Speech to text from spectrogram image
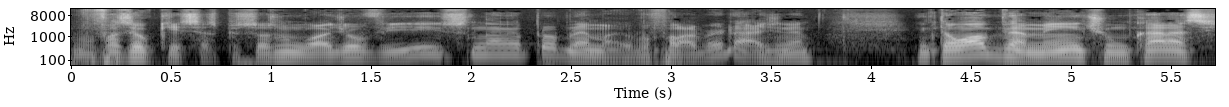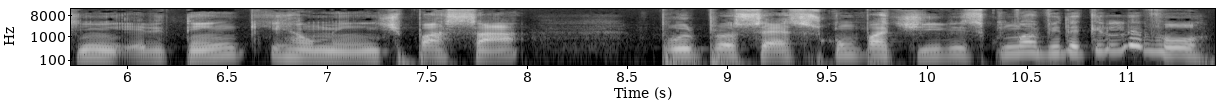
Vou fazer o quê? Se as pessoas não gostam de ouvir, isso não é meu problema. Eu vou falar a verdade, né? Então, obviamente, um cara assim, ele tem que realmente passar por processos compatíveis com a vida que ele levou.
